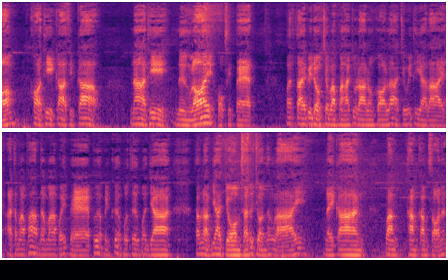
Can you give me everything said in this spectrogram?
22 ข้อที่ 99 หน้าที่ 168 พระไตรปิฎกฉบับมหาจุฬาลงกรณราชวิทยาลัยอาตมาภาพนำมาเผยแผ่เพื่อเป็นเครื่องประเทิงปัญญาสำหรับญาติโยมสาธุชนทั้งหลายในการฟังทำคำสอนนั้น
